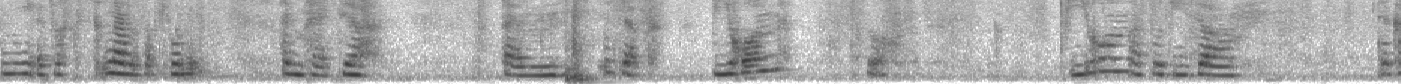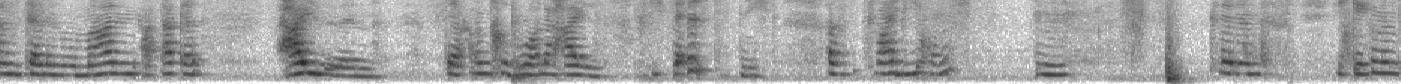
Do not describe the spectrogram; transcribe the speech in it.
nie etwas gezogen. Nein, das habe ich von einem Hack, ja. Ähm, ich habe Biron, so. Biron, also dieser, der kann mit seiner normalen Attacke heilen. Der andere Brawler heilen. Sich selbst nicht. Also zwei Birons ähm, können sich gegen,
